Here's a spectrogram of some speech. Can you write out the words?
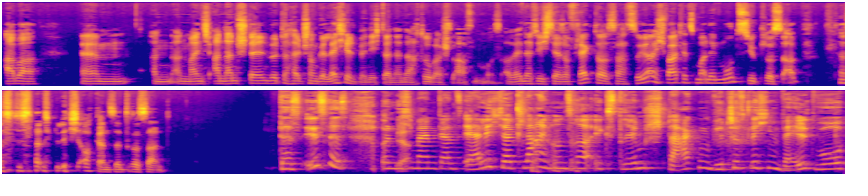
Aber ähm, an, an manch anderen Stellen wird da halt schon gelächelt, wenn ich dann eine Nacht drüber schlafen muss. Aber wenn natürlich der Reflektor sagt, so ja, ich warte jetzt mal den Mondzyklus ab, das ist natürlich auch ganz interessant. Das ist es. Und ja. ich meine ganz ehrlich, ja klar, in unserer extrem starken wirtschaftlichen Welt, wo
